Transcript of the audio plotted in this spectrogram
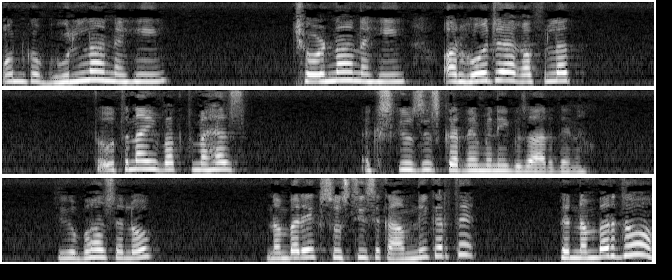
ان کو بھولنا نہیں، چھوڑنا نہیں۔ اور ہو جائے غفلت، تو اتنا ہی وقت محض ایکسکیوز کرنے میں نہیں گزار دینا۔ کیونکہ بہت سے لوگ نمبر ایک سستی سے کام نہیں کرتے، پھر نمبر دو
